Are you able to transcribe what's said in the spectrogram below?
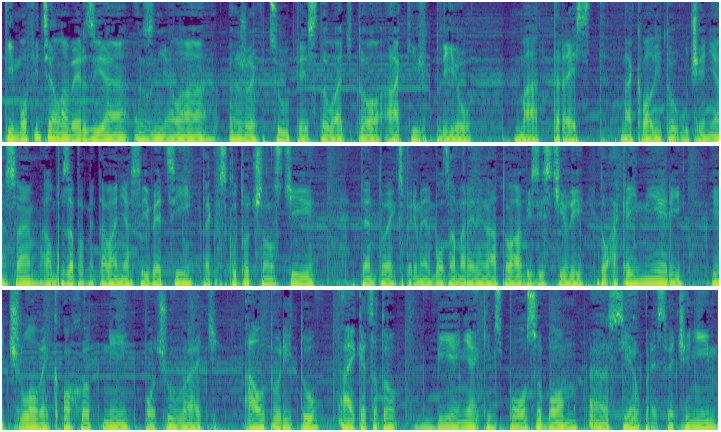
Kým oficiálna verzia znela, že chcú testovať to, aký vplyv má trest na kvalitu učenia sa alebo zapamätávania si vecí, tak v skutočnosti tento experiment bol zameraný na to, aby zistili, do akej miery je človek ochotný počúvať autoritu, aj keď sa to bije nejakým spôsobom e, s jeho presvedčením.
